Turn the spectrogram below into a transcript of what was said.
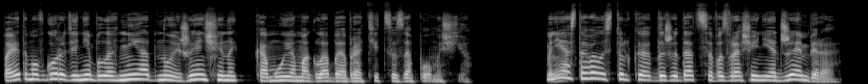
Поэтому в городе не было ни одной женщины, к кому я могла бы обратиться за помощью. Мне оставалось только дожидаться возвращения Джембера,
